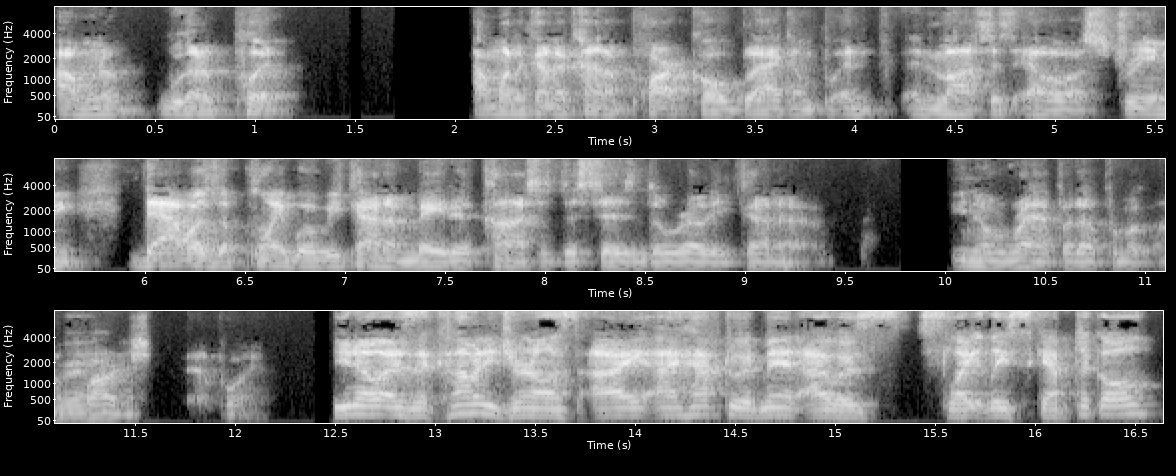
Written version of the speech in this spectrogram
I'm to, we're to put, I'm going to kind of, kind of park Code Black and, and, and launch this LOL streaming. That was the point where we kind of made a conscious decision to really kind of, you know, ramp it up from a, a right. partnership standpoint. You know, as a comedy journalist, I, I have to admit I was slightly skeptical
